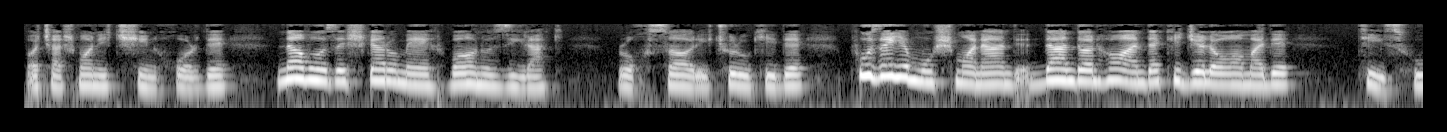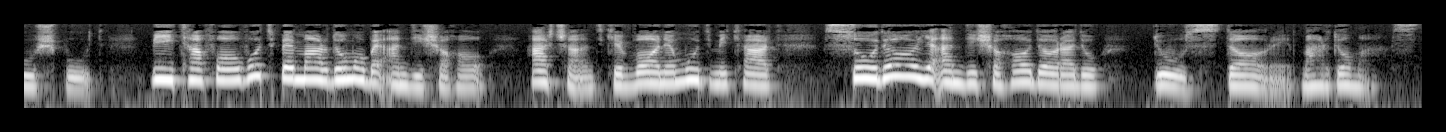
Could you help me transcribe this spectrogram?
با چشمانی چین خورده نوازشگر و مهربان و زیرک رخساری چروکیده پوزه موشمانند دندانها اندکی جلو آمده. تیزهوش بود. بی تفاوت به مردم و به اندیشه ها. هرچند که وانمود می کرد سودای اندیشه ها دارد و دوستدار مردم است.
